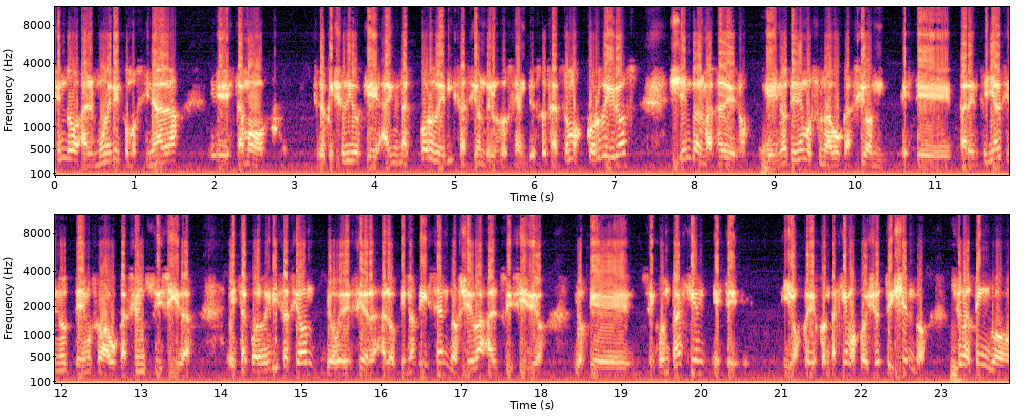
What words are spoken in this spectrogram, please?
yendo al muere como si nada, eh, estamos lo que yo digo es que hay una corderización de los docentes, o sea, somos corderos yendo al matadero, eh, no tenemos una vocación este, para enseñar, sino tenemos una vocación suicida. Esta corderización de obedecer a lo que nos dicen nos lleva al suicidio. Los que se contagien, este, y los que descontagiemos, porque yo estoy yendo, yo no tengo,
